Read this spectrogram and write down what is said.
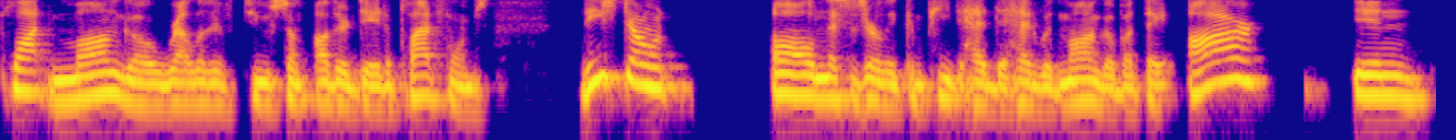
plot Mongo relative to some other data platforms. These don't all necessarily compete head to head with Mongo, but they are in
